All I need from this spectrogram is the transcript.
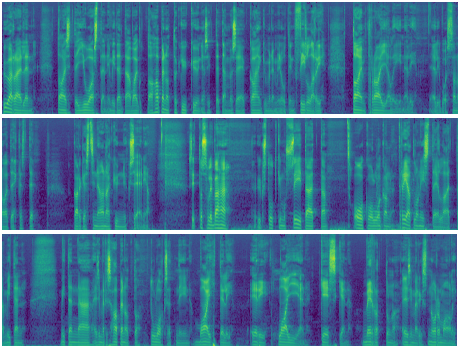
pyöräillen tai sitten juosten, niin miten tämä vaikuttaa hapenottokykyyn ja sitten tämmöiseen 20 minuutin fillari time trialiin, eli, eli voisi sanoa, että ehkä sitten karkeasti sinne anakynnykseen. Ja sitten tuossa oli vähän yksi tutkimus siitä, että OK-luokan triatlonisteilla, että miten, miten nämä esimerkiksi hapenottotulokset niin vaihteli eri lajien kesken verrattuna esimerkiksi normaali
